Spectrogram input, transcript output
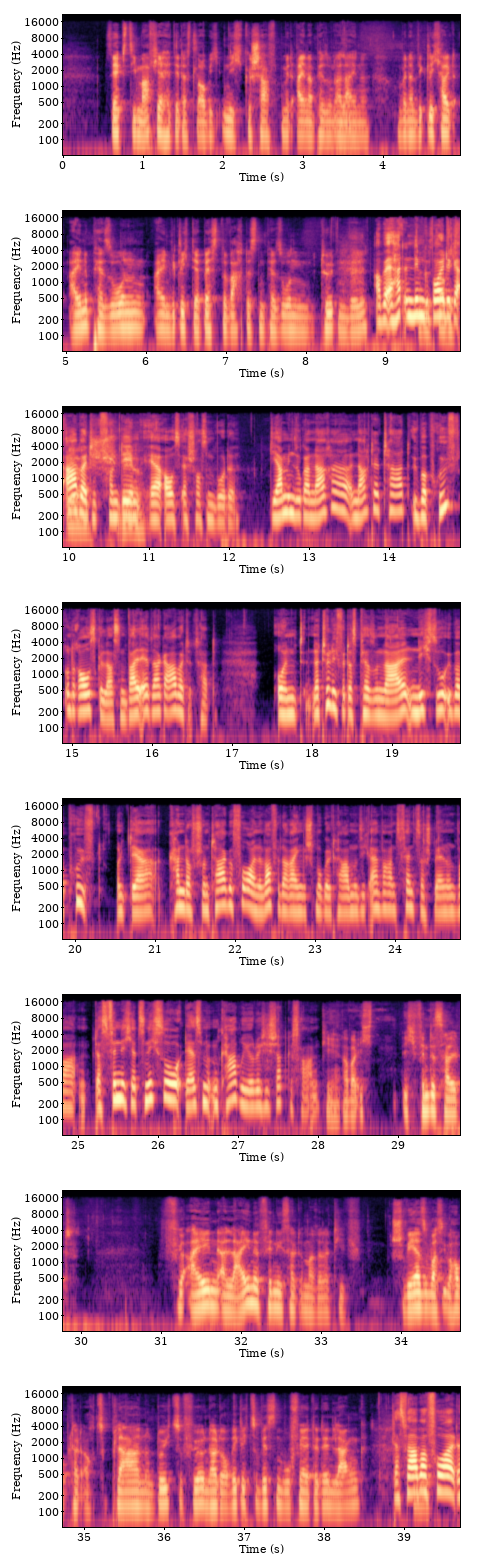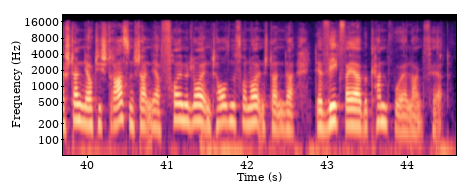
selbst die Mafia hätte das, glaube ich, nicht geschafft mit einer Person alleine. Und wenn dann wirklich halt eine Person, einen wirklich der bestbewachtesten Personen töten will. Aber er hat in dem ist, Gebäude ich, sehr gearbeitet, von dem er aus erschossen wurde. Die haben ihn sogar nachher, nach der Tat überprüft und rausgelassen, weil er da gearbeitet hat. Und natürlich wird das Personal nicht so überprüft. Und der kann doch schon Tage vor eine Waffe da reingeschmuggelt haben und sich einfach ans Fenster stellen und warten. Das finde ich jetzt nicht so. Der ist mit einem Cabrio durch die Stadt gefahren. Okay, aber ich, ich finde es halt, für einen alleine finde ich es halt immer relativ schwer, sowas überhaupt halt auch zu planen und durchzuführen und halt auch wirklich zu wissen, wo fährt er denn lang. Das war aber vor, da standen ja auch die Straßen, standen ja voll mit Leuten. Tausende von Leuten standen da. Der Weg war ja bekannt, wo er lang fährt.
